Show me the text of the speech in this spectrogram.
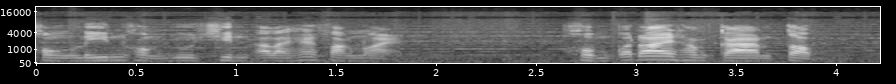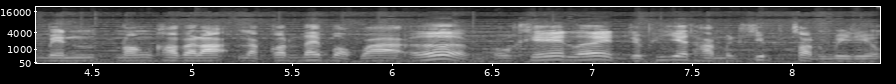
ของลีนของยูชินอะไรให้ฟังหน่อย ผมก็ได้ทำการตอบเมนน้องเขาไปละแล้วก็ได้บอกว่าเออโอเคเลยเดี๋ยวพี่จะทำเป็นคลิปสอนวิดีโอ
